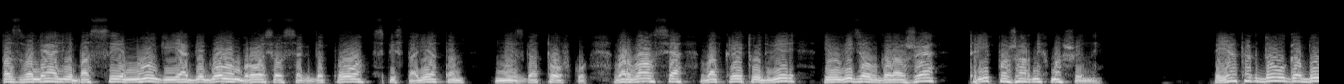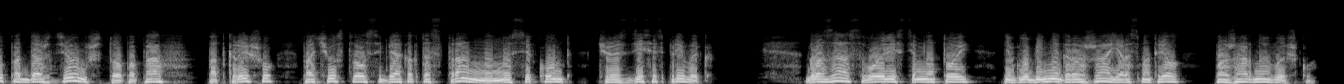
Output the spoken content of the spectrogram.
позволяли босые ноги, я бегом бросился к депо с пистолетом на изготовку, ворвался в открытую дверь и увидел в гараже три пожарных машины. Я так долго был под дождем, что, попав под крышу, почувствовал себя как-то странно, но секунд через десять привык. Глаза освоились темнотой, и в глубине гаража я рассмотрел пожарную вышку.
